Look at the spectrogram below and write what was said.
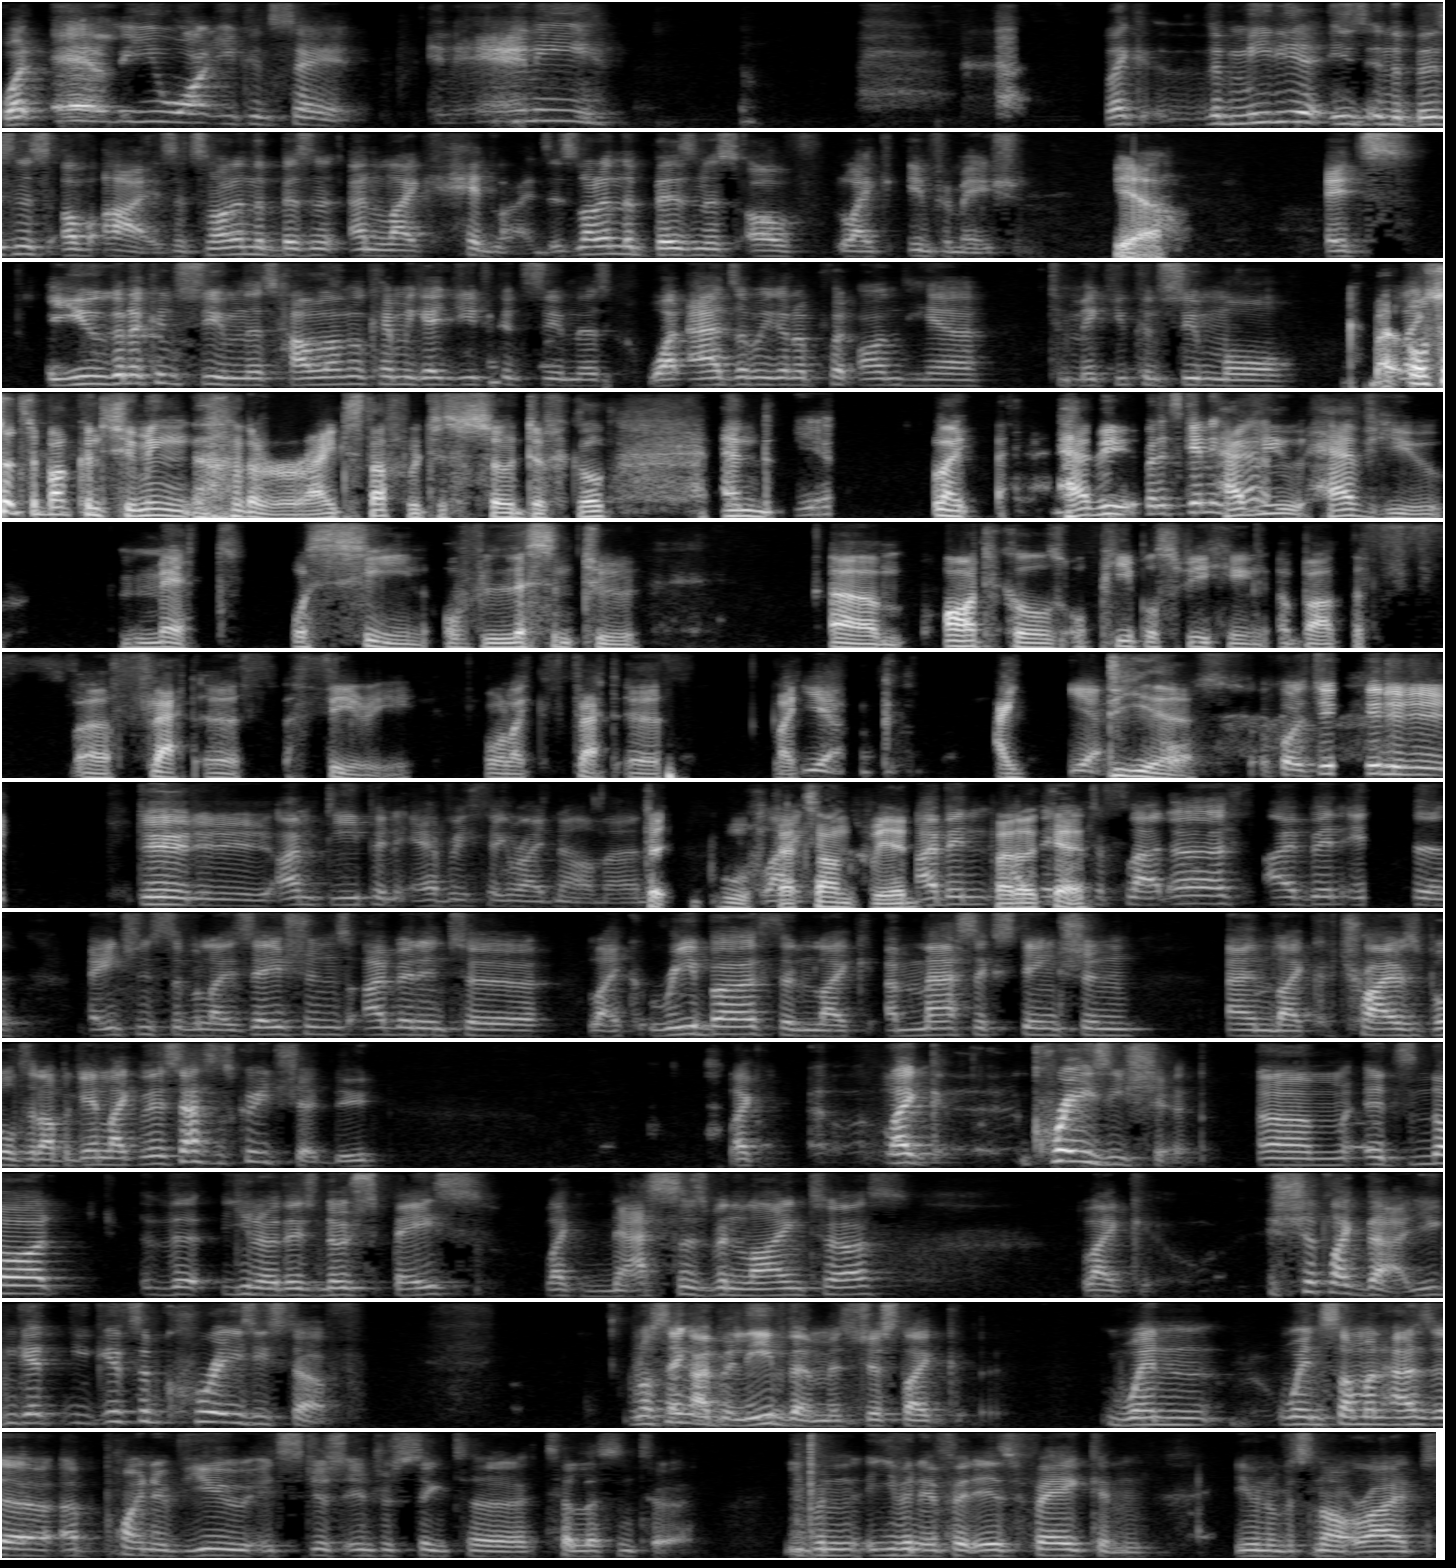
Whatever you want, you can say it in any. Like the media is in the business of eyes. It's not in the business and like headlines. It's not in the business of like information. Yeah, It's are you gonna consume this? How long can we get you to consume this? What ads are we gonna put on here to make you consume more? but Like- also it's about consuming the right stuff, which is so difficult. And Yeah. like, have you But it's getting have better. you have you met or seen or listened to um, articles or people speaking about the f- uh, flat Earth theory or like flat Earth, like Yeah. I- yeah. Of course, of course. Dude, dude, dude, dude, dude, dude, dude, I'm deep in everything right now, man. Th- oof, Like, that sounds weird. I've been, But I've been into flat Earth. I've been into ancient civilizations. I've been into like rebirth and like a mass extinction and like tribes built it up again, like the Assassin's Creed shit, dude. Like, like crazy shit. Um, it's not the you know, there's no space. Like NASA's been lying to us. Like shit like that. You can get you get some crazy stuff. I'm not saying I believe them. It's just like when when someone has a, a point of view, it's just interesting to to listen to it, even even if it is fake and even if it's not right.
